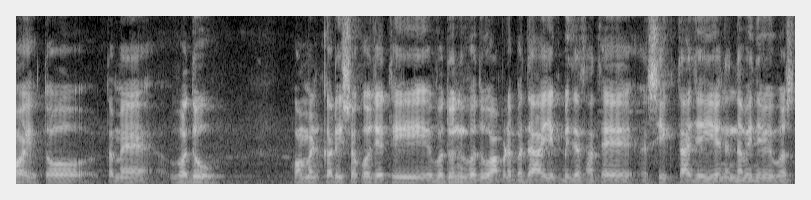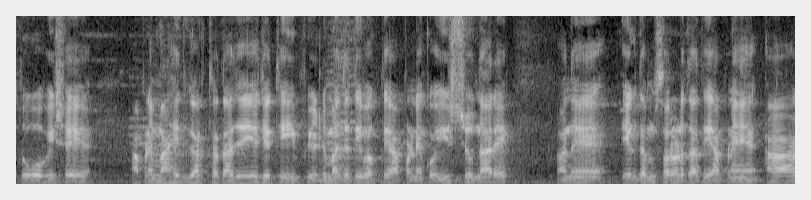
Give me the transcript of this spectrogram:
હોય તો તમે વધુ કોમેન્ટ કરી શકો, જેથી વધુને વધુ આપણે બધા એકબીજા સાથે શીખતા જઈએ અને નવી નવી વસ્તુઓ વિશે આપણે માહિતગાર થતા જઈએ. જેથી ફિલ્ડમાં જતી વખતે આપણને કોઈ ઇસ્યુ ના રહે અને એકદમ સરળતાથી આપણે આ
